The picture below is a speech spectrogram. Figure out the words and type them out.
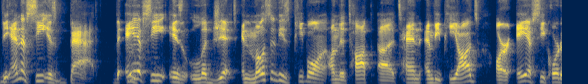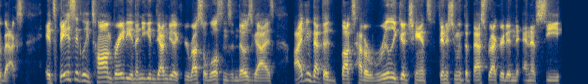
The NFC is bad. The hmm. AFC is legit, and most of these people on, on the top uh, ten MVP odds are AFC quarterbacks. It's basically Tom Brady, and then you get down to like your Russell Wilsons and those guys. I think that the Bucs have a really good chance finishing with the best record in the NFC.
